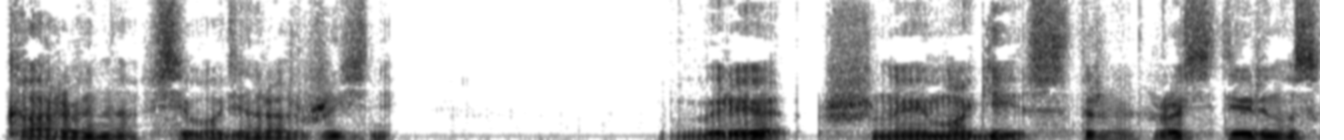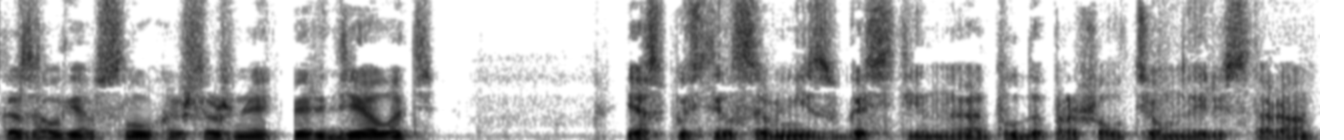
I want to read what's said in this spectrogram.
Карвина всего один раз в жизни. «Грешный магистр», — растерянно сказал я вслух, — «и что же мне теперь делать?» Я спустился вниз в гостиную, оттуда прошел темный ресторан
